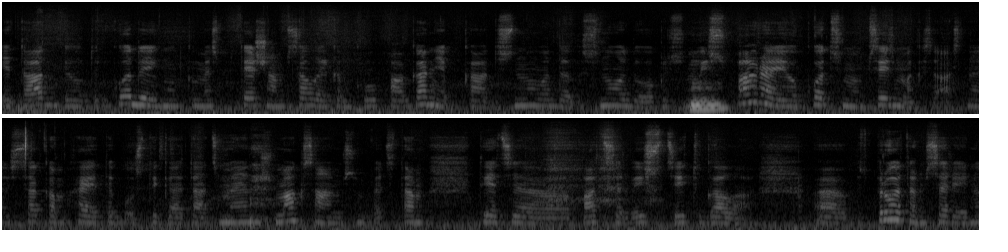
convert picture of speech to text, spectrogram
ja tā atbilde ir godīga un ka mēs patiešām saliekam kopā gan jebkādus nodevas, nodokļus un mm -hmm. visu pārējo, ko tas mums izmaksās. Nevis sakam, hei, te būs tikai tāds mēneša maksājums un pēc tam tiec eh, pats ar visu citu galā. Uh, Bet, protams, arī nu,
